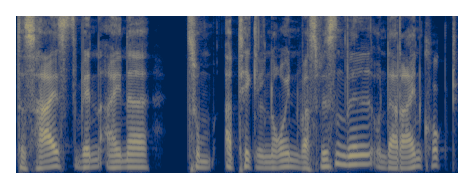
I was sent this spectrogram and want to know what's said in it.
Das heißt, wenn einer zum Artikel 9 was wissen will und da reinguckt,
